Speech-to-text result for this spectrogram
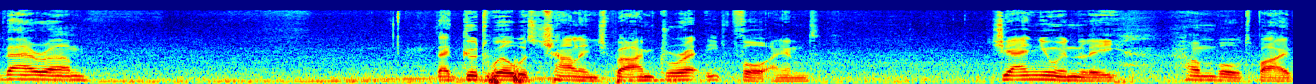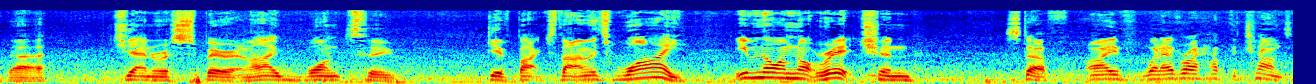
their um, their goodwill was challenged, but I'm grateful and genuinely humbled by their generous spirit, and I want to give back to that. And it's why, even though I'm not rich and stuff, I've whenever I have the chance,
